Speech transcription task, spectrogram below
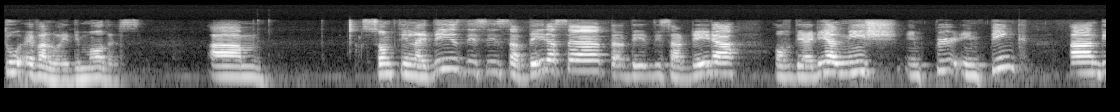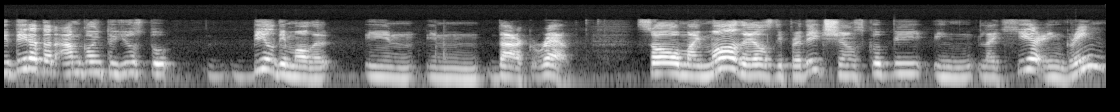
to evaluate the models. Um, something like this. This is a data set. These are data of the ideal niche in, in pink. And the data that I'm going to use to build the model in, in dark red. So my models, the predictions could be in like here in green,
